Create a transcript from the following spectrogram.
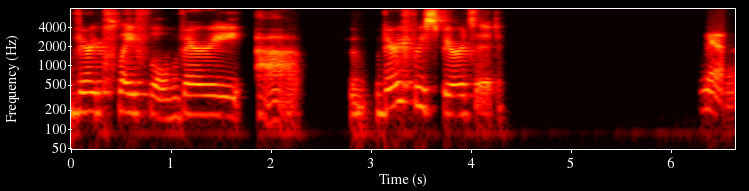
very playful, very uh, very free spirited. Yeah.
